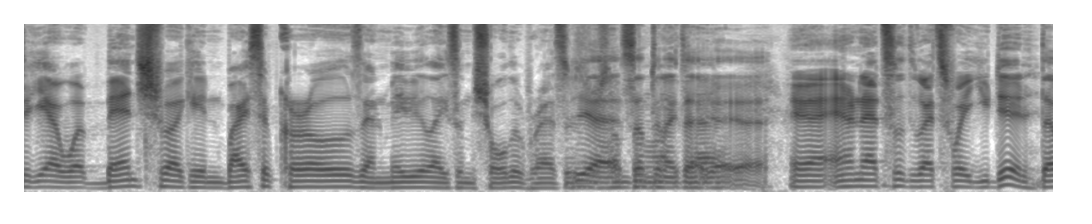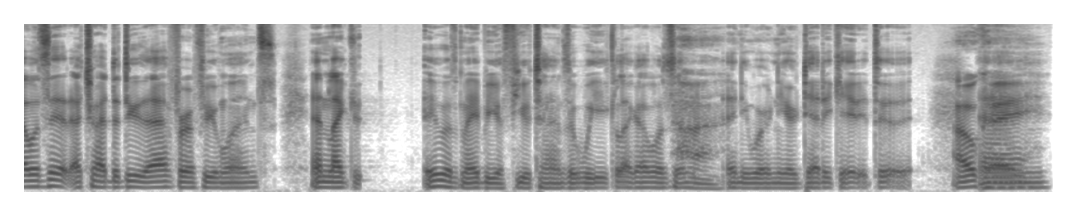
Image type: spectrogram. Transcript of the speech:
yeah. What bench? Fucking bicep curls and maybe like some shoulder presses. or Yeah, something, like, that. Yeah, yeah. Yeah, and that's that's what you did. That was it. I tried to do that for a few months, and like it was maybe a few times a week. Like I wasn't Uh-huh. anywhere near dedicated to it. Okay. And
